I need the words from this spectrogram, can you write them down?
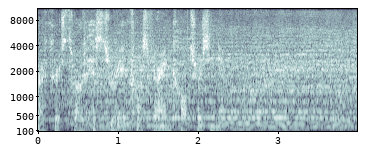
records throughout history across varying cultures and yet.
